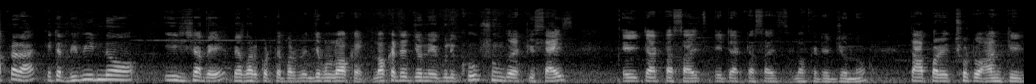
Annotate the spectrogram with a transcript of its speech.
আপনারা এটা বিভিন্ন ই হিসাবে ব্যবহার করতে পারবেন, যেমন লকেট লকেটের জন্য এগুলি খুব সুন্দর একটি সাইজ এইটা একটা সাইজ এইটা একটা সাইজ লকেটের জন্য। তারপরে ছোট আংটির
